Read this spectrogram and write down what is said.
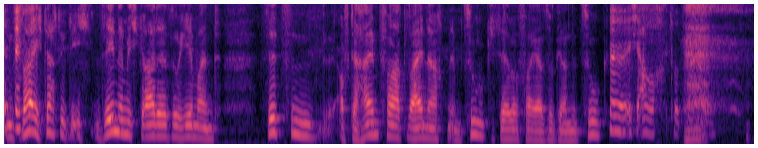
Und zwar, ich dachte, ich sehe nämlich gerade so jemand sitzen auf der Heimfahrt, Weihnachten im Zug. Ich selber fahre ja so gerne Zug. Ich auch, total.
